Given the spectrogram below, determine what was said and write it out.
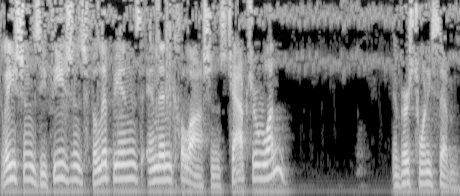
Galatians, Ephesians, Philippians, and then Colossians, chapter 1 and verse 27.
